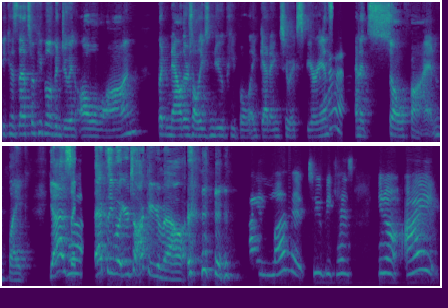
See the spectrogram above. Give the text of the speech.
because that's what people have been doing all along but now there's all these new people like getting to experience yeah. and it's so fun like yes well, exactly what you're talking about i love it too because you know i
